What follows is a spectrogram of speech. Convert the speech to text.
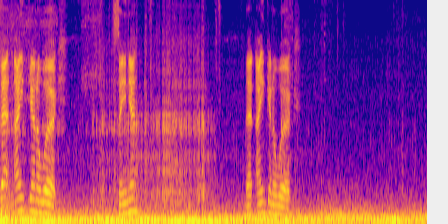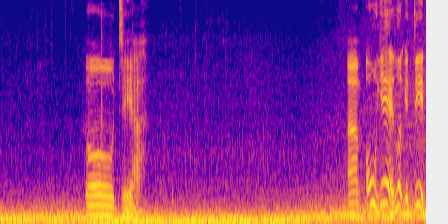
that ain't gonna work, senior. That ain't gonna work. Oh dear. Um, oh yeah, look, it did.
